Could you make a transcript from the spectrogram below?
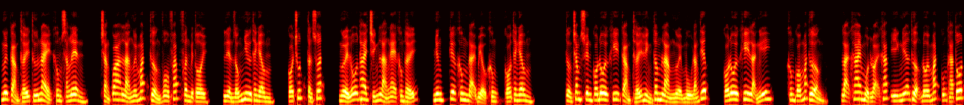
ngươi cảm thấy thứ này không sáng lên, chẳng qua là ngươi mắt thường vô pháp phân biệt thôi, liền giống như thanh âm, có chút tần suất, người lỗ thai chính là nghe không thấy, nhưng kia không đại biểu không có thanh âm. Tưởng chăm xuyên có đôi khi cảm thấy hình thâm làm người mù đáng tiếc, có đôi khi lại nghĩ, không có mắt thường, lại khai một loại khác ý nghĩa thượng đôi mắt cũng khá tốt,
